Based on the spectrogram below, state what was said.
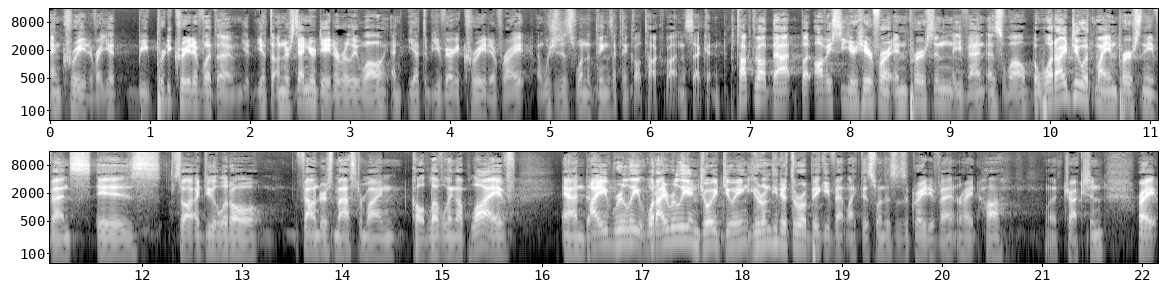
and creative, right? You have to be pretty creative with uh, them. You have to understand your data really well, and you have to be very creative, right? Which is just one of the things I think I'll talk about in a second. Talked about that, but obviously you're here for an in-person event as well. But what I do with my in-person events is, so I do a little founders mastermind called Leveling Up Live, and I really, what I really enjoy doing, you don't need to throw a big event like this one. This is a great event, right? Huh, attraction, right?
